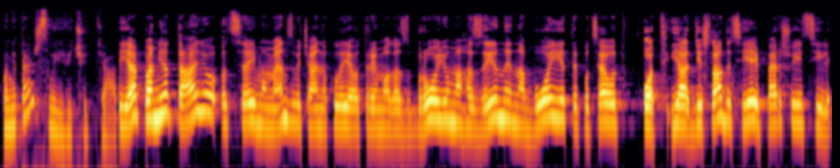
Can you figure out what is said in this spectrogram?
пам'ятаєш свої відчуття? Я пам'ятаю оцей момент, звичайно, коли я отримала зброю, магазини, набої. Типу, це от От я дійшла до цієї першої цілі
